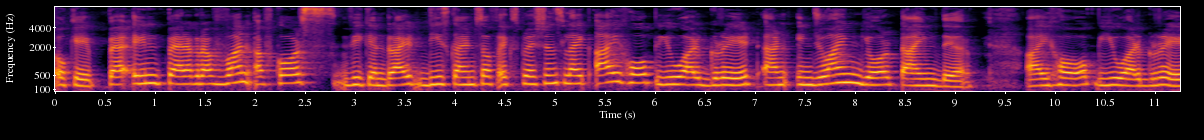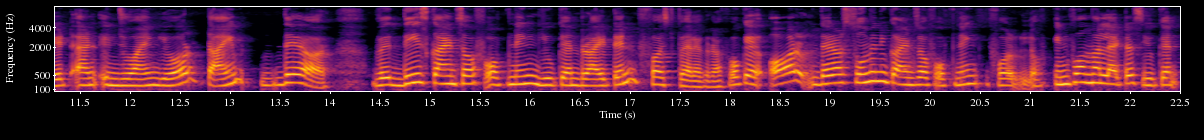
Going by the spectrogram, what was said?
okay in paragraph 1 of course we can write these kinds of expressions like i hope you are great and enjoying your time there I hope you are great and enjoying your time there. With these kinds of opening you can write in first paragraph okay? Or there are so many kinds of opening for informal letters you can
